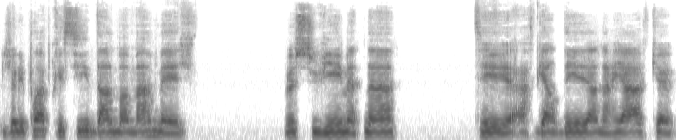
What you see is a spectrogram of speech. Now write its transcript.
je l'ai pas apprécié dans le moment, mais je me souviens maintenant, à regarder en arrière que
